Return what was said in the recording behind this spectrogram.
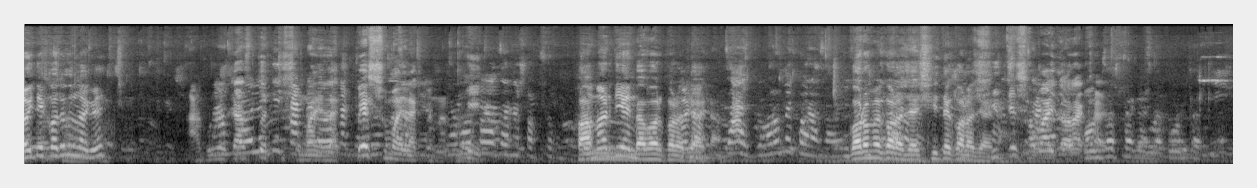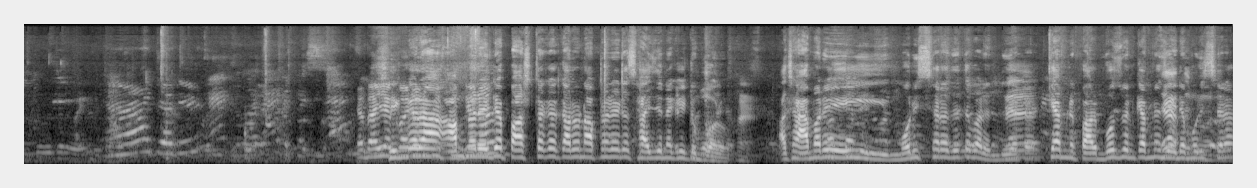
ওইটা কতক্ষণ লাগবে? আগুনের কাজ তো একটু সময় লাগবে বেশ সময় লাগবে না। পাম আমার দিয়েন। ব্যবহার করা যায় না। গরমে করা যায়। গরমে করা যায় শীতে করা যায় শীতে সবাই ধরা খায়। হ্যাঁ ড্যাডি এ, ভাইয়া, সিঙ্গারা আপনার এটা পাঁচ টাকা কারণ আপনার এটা সাইজে নাকি একটু বড়। হ্যাঁ। আচ্ছা আমার এই মরিচ ছাড়া দিতে পারেন দুই একটা? কেমনে পার বুঝবেন কেমনে যে এটা মরিচ ছাড়া?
